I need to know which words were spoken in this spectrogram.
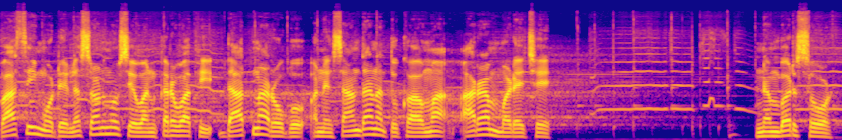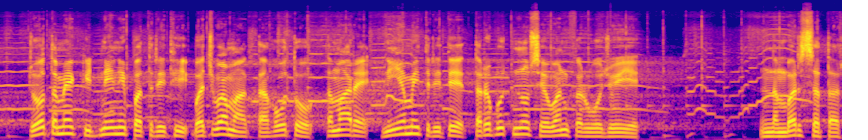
વાસી મોઢે લસણનું સેવન કરવાથી દાંતના રોગો અને સાંધાના દુખાવામાં આરામ મળે છે. નંબર સોળ, જો તમે કિડનીની પથરીથી બચવા માંગતા હો તો તમારે નિયમિત રીતે તરબૂચનું સેવન કરવું જોઈએ. નંબર સત્તર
